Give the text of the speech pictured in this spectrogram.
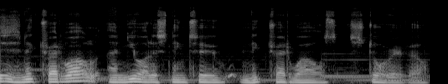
This is Nick Treadwell, and you are listening to Nick Treadwell's Storyville.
